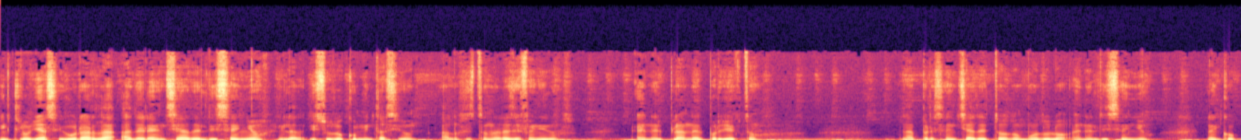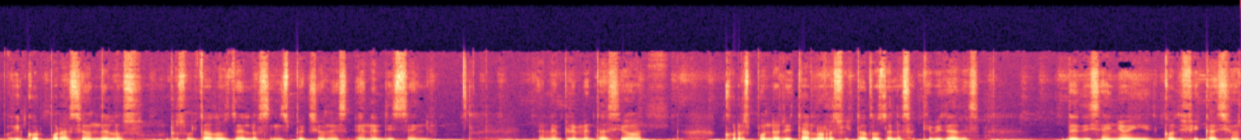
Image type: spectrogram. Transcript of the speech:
incluye asegurar la adherencia del diseño y, y, su documentación a los estándares definidos en el plan del proyecto, la presencia de todo módulo en el diseño, la incorporación de los resultados de las inspecciones en el diseño. En la implementación, corresponde editar los resultados de las actividades de diseño y codificación,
